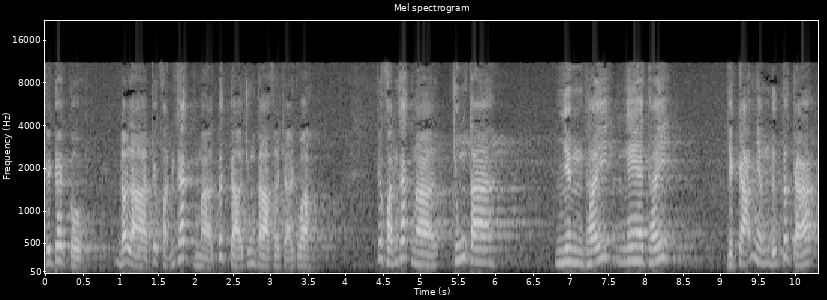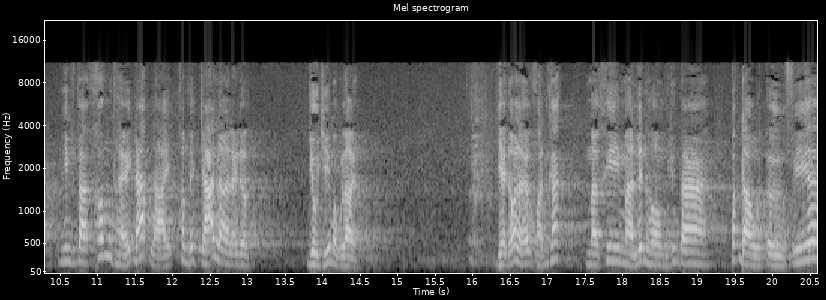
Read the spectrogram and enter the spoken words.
cái kết cục đó là cái khoảnh khắc mà tất cả chúng ta phải trải qua cái khoảnh khắc mà chúng ta nhìn thấy, nghe thấy và cảm nhận được tất cả, nhưng chúng ta không thể đáp lại, không thể trả lời lại được, dù chỉ một lời. Và đó là cái khoảnh khắc mà khi mà linh hồn của chúng ta bắt đầu từ phía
